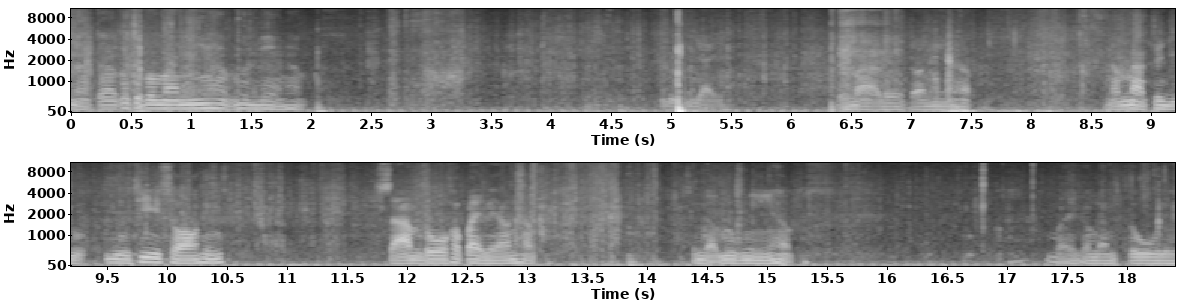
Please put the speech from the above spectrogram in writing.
หน้าตาก็จะประมาณนี้ครับรุ่นแรกนะครับลูกใหญ่มาเลยตอนนี้นะครับ น้ำหนักจะอยู่อยู่ที่สองถึง สามโลเข้าไปแล้วนะครับสำหรับลูกนี้ครับใบกำลังโตเลย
